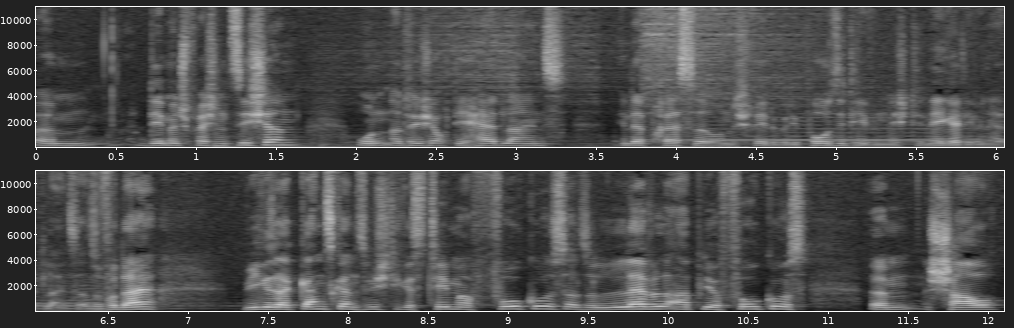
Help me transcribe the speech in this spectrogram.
ähm, dementsprechend sichern und natürlich auch die Headlines in der Presse und ich rede über die positiven, nicht die negativen Headlines. Also von daher wie gesagt, ganz, ganz wichtiges Thema Fokus, also level up your Focus. Ähm, schau,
